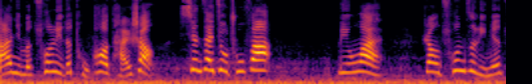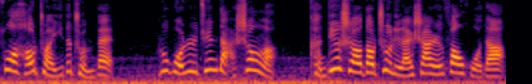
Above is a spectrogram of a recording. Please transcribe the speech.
把你们村里的土炮抬上。”现在就出发。另外，让村子里面做好转移的准备。如果日军打胜了，肯定是要到这里来杀人放火的。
